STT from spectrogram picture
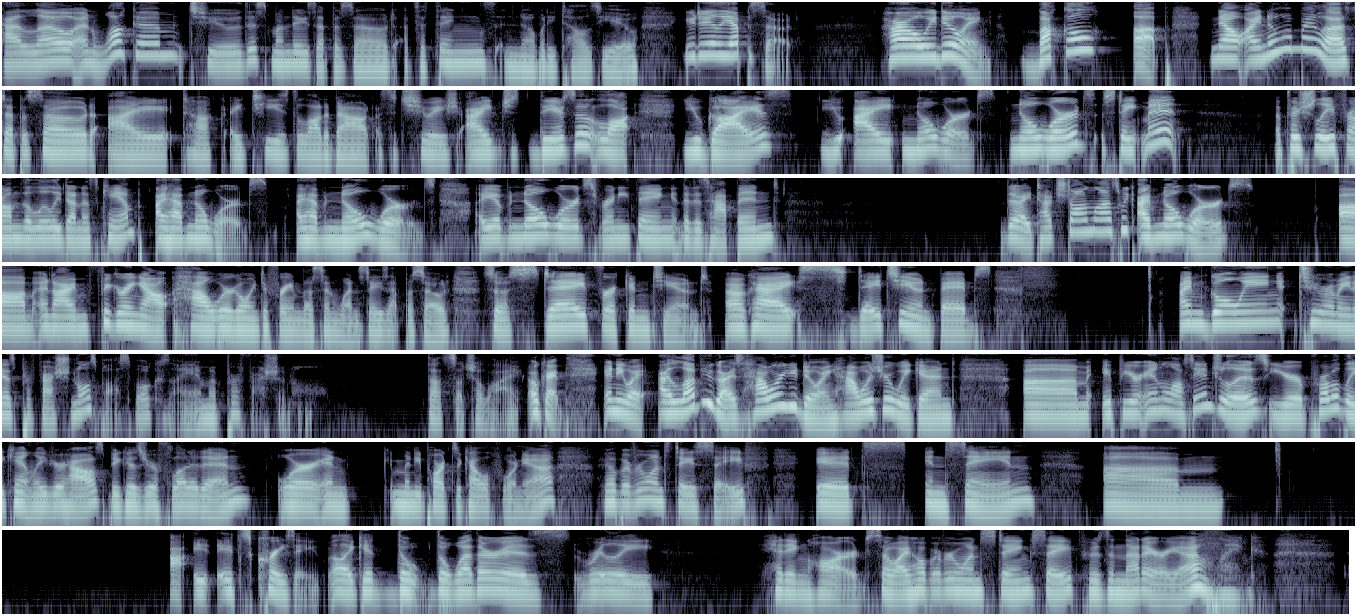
Hello and welcome to this Monday's episode of The Things Nobody Tells You, your daily episode. How are we doing? Buckle up. Now, I know in my last episode I talked I teased a lot about a situation. I just there's a lot you guys, you I no words. No words statement officially from the Lilly Dennis camp. I have no words. I have no words. I have no words for anything that has happened that I touched on last week. I have no words. Um, and I'm figuring out how we're going to frame this in Wednesday's episode. So stay freaking tuned. Okay. Stay tuned, babes. I'm going to remain as professional as possible because I am a professional. That's such a lie. Okay. Anyway, I love you guys. How are you doing? How was your weekend? Um, if you're in Los Angeles, you probably can't leave your house because you're flooded in, or in many parts of California. I hope everyone stays safe. It's insane. Um, it, it's crazy. Like it, the the weather is really hitting hard. So I hope everyone's staying safe. Who's in that area? like,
